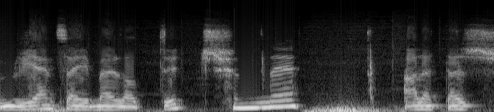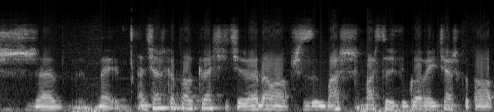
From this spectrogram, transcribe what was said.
więcej melodyczny, ale też, że ciężko to określić, że wiadomo, masz, masz coś w głowie i ciężko to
